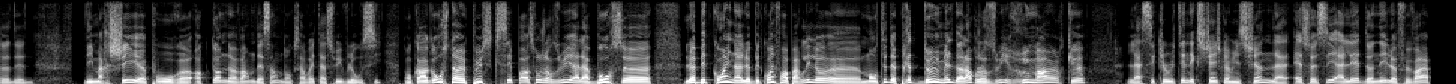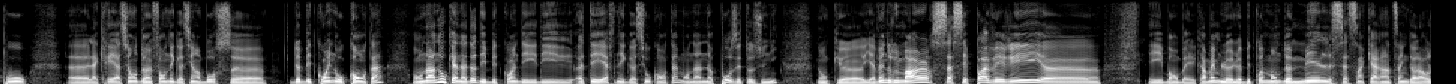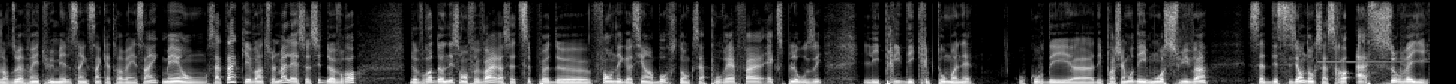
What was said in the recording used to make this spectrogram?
des marchés euh, pour euh, octobre, novembre, décembre? Donc, ça va être à suivre là aussi. Donc, en gros, c'est un peu ce qui s'est passé aujourd'hui à la bourse. le Bitcoin, hein, le Bitcoin, il faut en parler, là, monté de près de 2000 aujourd'hui. Rumeur que la Security and Exchange Commission, la SEC, allait donner le feu vert pour euh, la création d'un fonds négocié en bourse euh, de Bitcoin au comptant. On en a au Canada des Bitcoins, des, ETF négociés au comptant, mais on n'en a pas aux États-Unis. Donc, euh, il y avait une rumeur, ça ne s'est pas avéré. et bon, ben, quand même, le, Bitcoin monte de 1745 aujourd'hui à 28 585, mais on s'attend qu'éventuellement, la SEC devra devra donner son feu vert à ce type de fonds négociés en bourse. Donc, ça pourrait faire exploser les prix des crypto-monnaies au cours des, euh, des prochains mois, des mois suivants cette décision. Donc, ça sera à surveiller.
